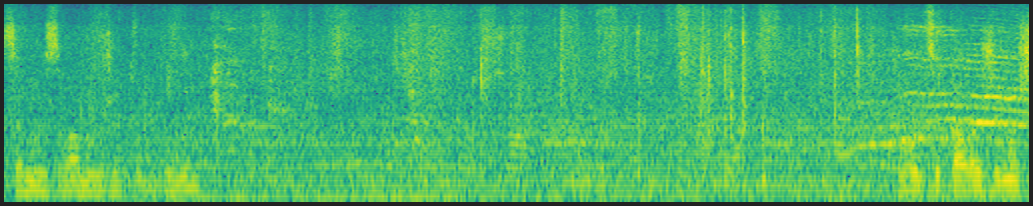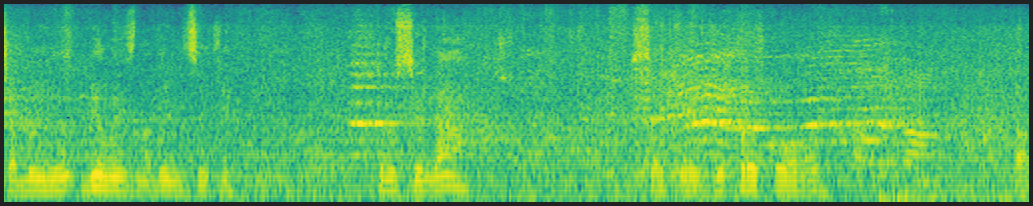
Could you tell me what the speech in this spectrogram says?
Це ми з вами вже тут були. Кого цікава жіноча білизна, дивіться, які трусіля, всякі які приколи. Так,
